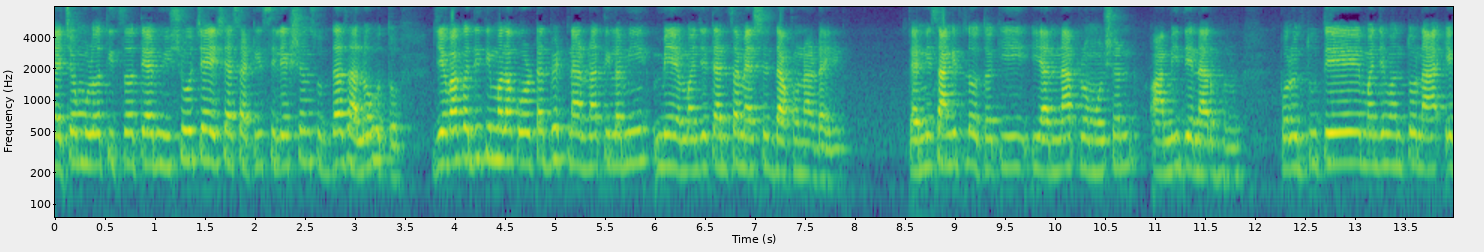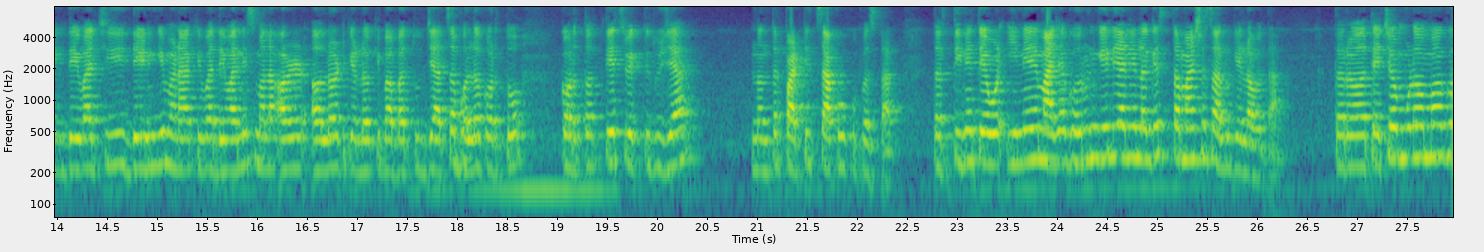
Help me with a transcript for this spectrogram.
त्याच्यामुळं तिचं त्या मिशोच्या यशासाठी सिलेक्शनसुद्धा झालं होतं. जेव्हा कधी ती मला कोर्टात भेटणार ना तिला मी मे म्हणजे त्यांचा मेसेज दाखवणार डायरेक्ट त्यांनी सांगितलं होतं की यांना प्रमोशन आम्ही देणार म्हणून. परंतु ते म्हणजे म्हणतो ना एक देवाची देणगी म्हणा किंवा देवानीच मला अलर्ट केलं की बाबा तू ज्याचं भलं करतो करतं तेच व्यक्ती तुझ्या नंतर पाठीत चाकू खूप असतात. तर तिने तेवढ हिने माझ्या घरून गेली आणि लगेच तमाशा चालू केला होता. तर त्याच्यामुळं मग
